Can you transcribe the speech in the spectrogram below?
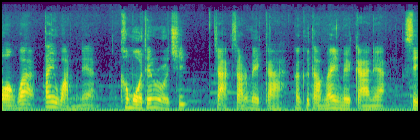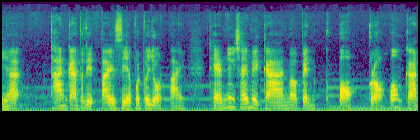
มองว่าไต้หวันเนี่ยขโมยเทคโนโลยีจากสหรัฐอเมริกา ก็คือทำให้อเมริกาเนี่ยเสียฐานการผลิตไปเสียผลประโยชน์ไป แถมยังใช้อเมริกามาเป็นปอกเกราะป้องกัน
